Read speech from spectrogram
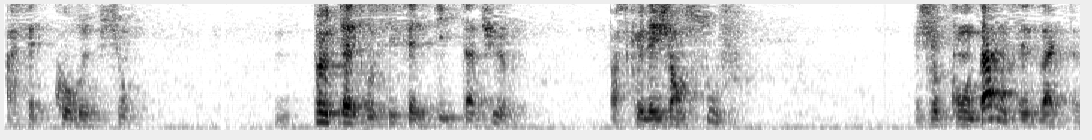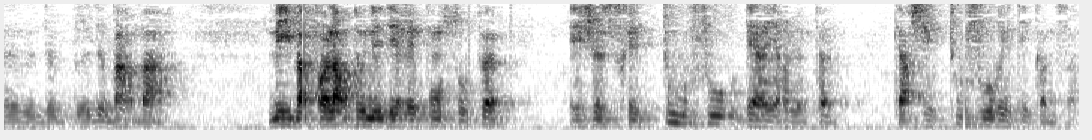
à cette corruption. Peut-être aussi cette dictature. Parce que les gens souffrent. Je condamne ces actes de, barbares. Mais il va falloir donner des réponses au peuple. Et je serai toujours derrière le peuple. Car j'ai toujours été comme ça.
